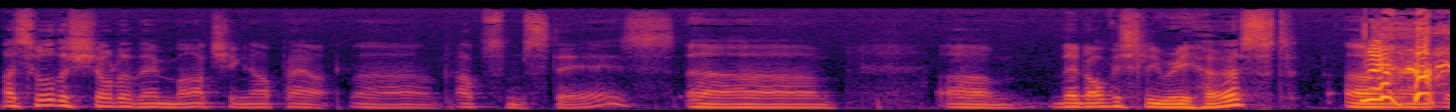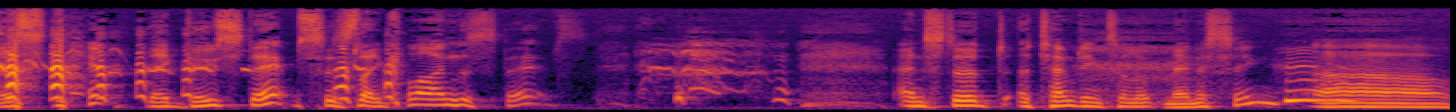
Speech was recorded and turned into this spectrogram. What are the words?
I saw the shot of them marching up out uh, up some stairs. Um, um, they'd obviously rehearsed um, their, step, their goose steps as they climbed the steps, and stood attempting to look menacing. Uh,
